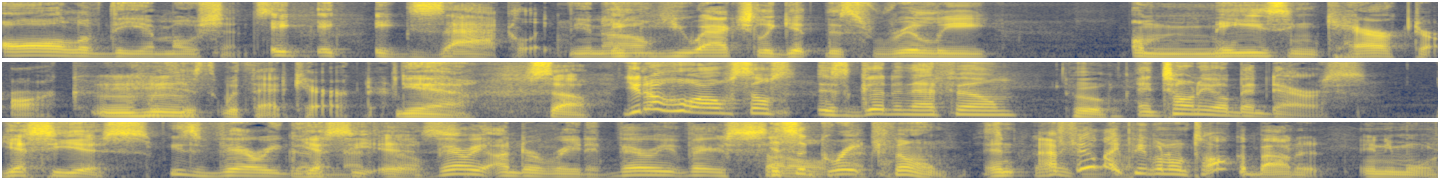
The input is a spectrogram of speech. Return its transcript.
all of the emotions. E- e- exactly. You know? E- you actually get this really amazing character arc with mm-hmm. his, with that character. Yeah. So You know who also is good in that film? Who? Antonio Banderas. yes, he is. He's very good. Yes, in that he film. is. Very underrated. Very, very subtle. It's a great film, and I feel like people don't talk about it anymore.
